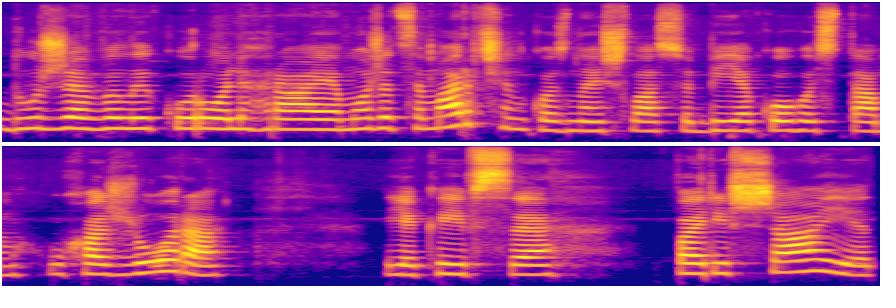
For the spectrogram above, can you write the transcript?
дуже велику роль грає. Може, це Марченко знайшла собі якогось там ухажора, який все порішає.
